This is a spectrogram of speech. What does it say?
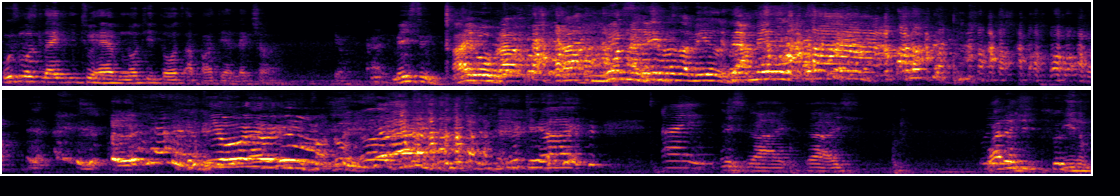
Who's most likely to have naughty thoughts about their lecturer? Mason. I know, bro. Most of my lecturers are male. They are male. Yo, yo, yo. Okay, alright. I. Ish, right, yeah. Why don't you so, You know.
